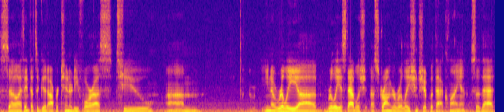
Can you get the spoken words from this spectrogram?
So I think that's a good opportunity for us to, um, you know, really, uh, really establish a stronger relationship with that client, so that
